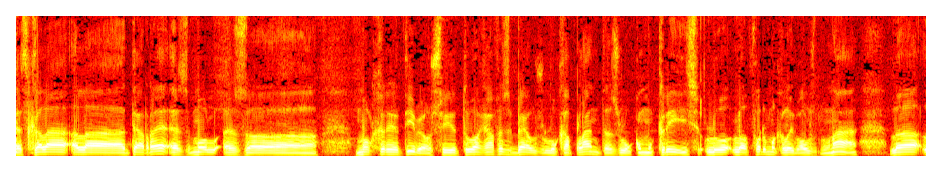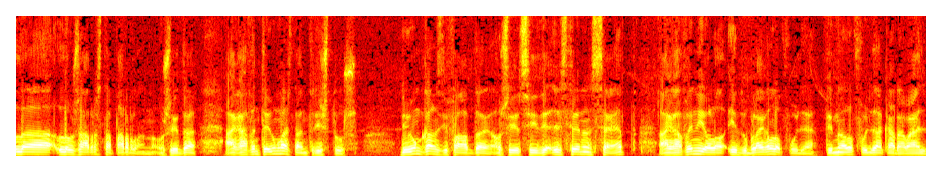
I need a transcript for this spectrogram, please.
És que la, la terra és molt, és, uh, molt creativa, o sigui, tu agafes, veus el que plantes, el com creix, lo, la forma que li vols donar, la, la, els arbres te parlen, o sigui, te, agafen, tenen estan tristos, diuen que els hi falta, o sigui, si ells tenen set, agafen i, i dobleguen la fulla, tenen la fulla de cara avall,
